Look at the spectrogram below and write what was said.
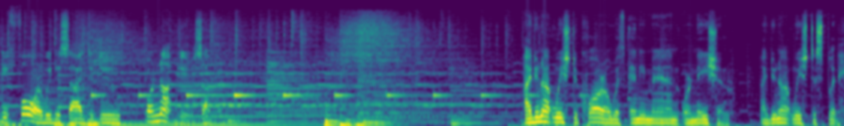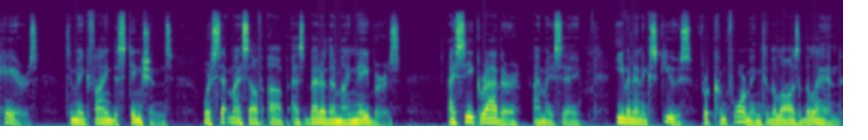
before we decide to do or not do something. I do not wish to quarrel with any man or nation. I do not wish to split hairs, to make fine distinctions, or set myself up as better than my neighbors. I seek rather, I may say, even an excuse for conforming to the laws of the land.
